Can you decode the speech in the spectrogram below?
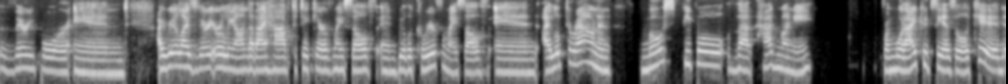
very poor and I realized very early on that I have to take care of myself and build a career for myself. And I looked around, and most people that had money, from what I could see as a little kid,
